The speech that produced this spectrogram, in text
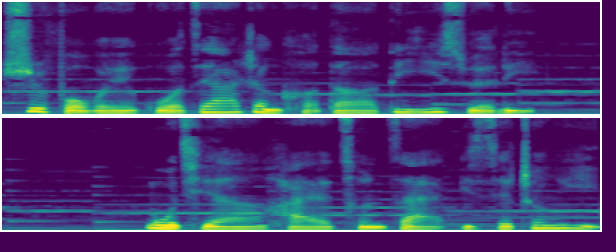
是否为国家认可的第一学历？目前还存在一些争议，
